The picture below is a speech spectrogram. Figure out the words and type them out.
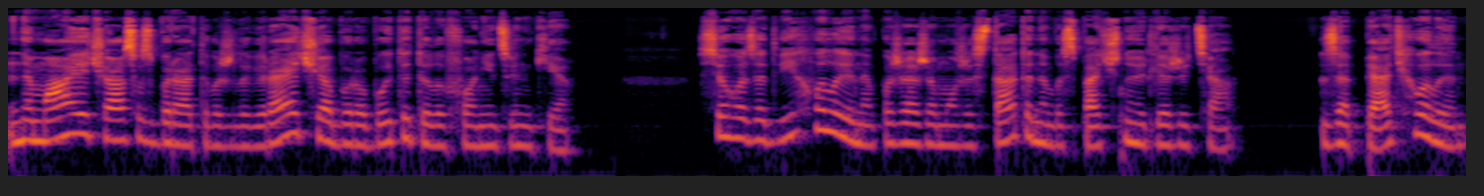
Немає часу збирати важливі речі або робити телефонні дзвінки. Всього за 2 хвилини пожежа може стати небезпечною для життя. За 5 хвилин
